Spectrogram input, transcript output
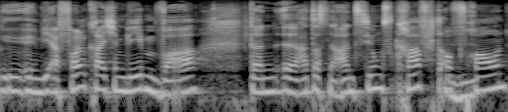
irgendwie erfolgreich im Leben war, dann äh, hat das eine Anziehungskraft auf Frauen.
